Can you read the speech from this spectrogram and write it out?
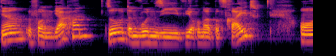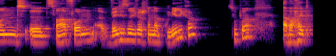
ja, von Japan, so, dann wurden sie, wie auch immer, befreit. Und äh, zwar von, wenn ich es richtig verstanden habe, Amerika. Super. Aber halt,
